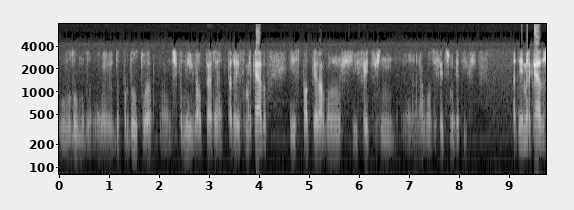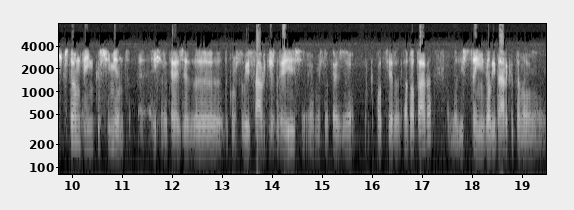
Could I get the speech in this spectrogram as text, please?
o volume de, de produto eh, disponível para, para esse mercado e isso pode ter alguns efeitos, eh, alguns efeitos negativos. Tem mercados que estão em crescimento. A estratégia de, de, construir fábricas de raiz é uma estratégia que pode ser adotada, mas isto sem invalidar que também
